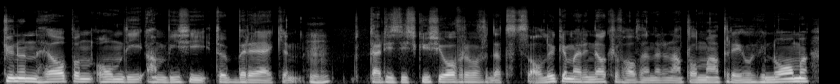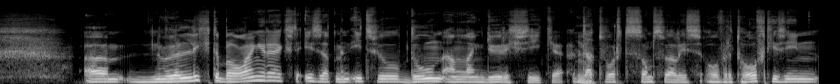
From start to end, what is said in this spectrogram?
kunnen helpen om die ambitie te bereiken. Mm -hmm. Daar is discussie over of dat zal lukken, maar in elk geval zijn er een aantal maatregelen genomen. Um, wellicht de belangrijkste is dat men iets wil doen aan langdurig zieken. Dat wordt soms wel eens over het hoofd gezien.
